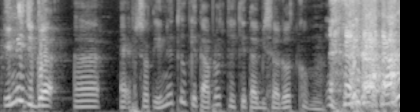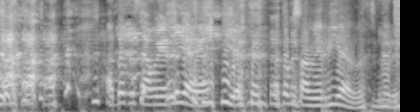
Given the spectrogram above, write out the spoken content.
Ini juga eh, episode ini tuh kita upload ke kitabisa.com. atau ke Saweria ya? iya, atau ke Saweria loh sebenarnya.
